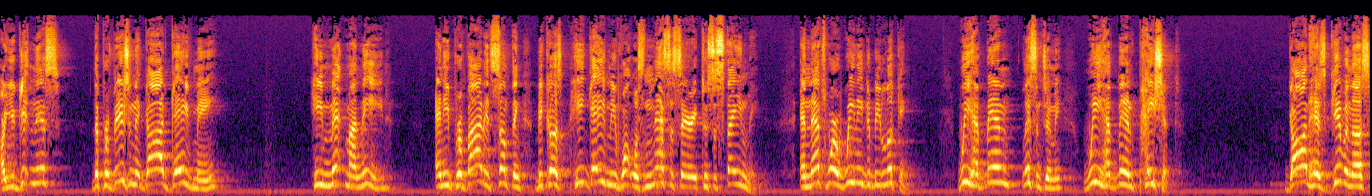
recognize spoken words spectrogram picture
Are you getting this? The provision that God gave me, He met my need and He provided something because He gave me what was necessary to sustain me. And that's where we need to be looking. We have been, listen to me, we have been patient. God has given us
